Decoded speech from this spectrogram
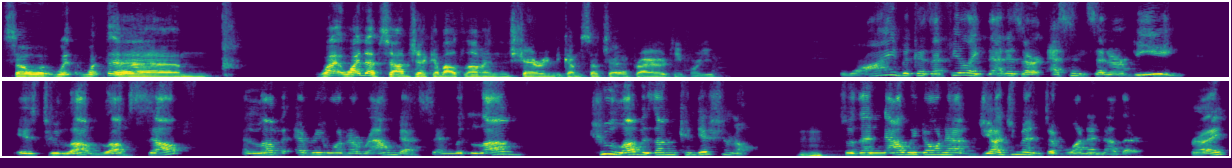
so what what um why why that subject about love and sharing becomes such a priority for you? Why? Because I feel like that is our essence and our being is to love, love self and love everyone around us. And with love, true love is unconditional. Mm-hmm. So then now we don't have judgment of one another, right?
